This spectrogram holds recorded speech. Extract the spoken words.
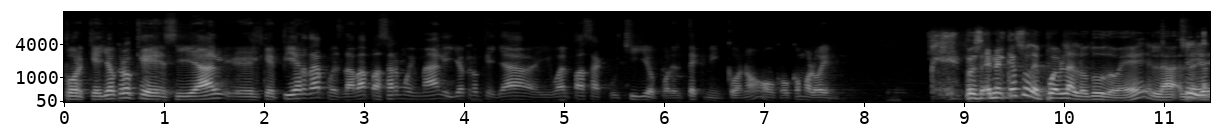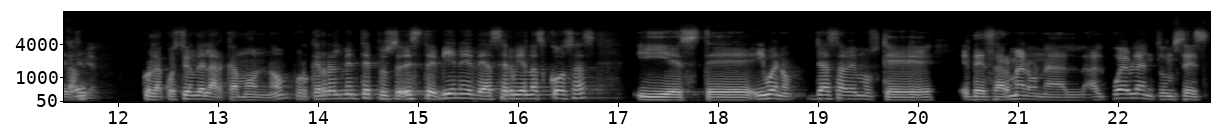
porque yo creo que si el que pierda, pues la va a pasar muy mal y yo creo que ya igual pasa cuchillo por el técnico, ¿no? ¿O, cómo lo ven? Pues en el caso de Puebla lo dudo, ¿eh? La, sí, yo también con la cuestión del Arcamón, ¿no? Porque realmente, pues, este, viene de hacer bien las cosas y, este, y bueno, ya sabemos que desarmaron al, al Puebla, entonces,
